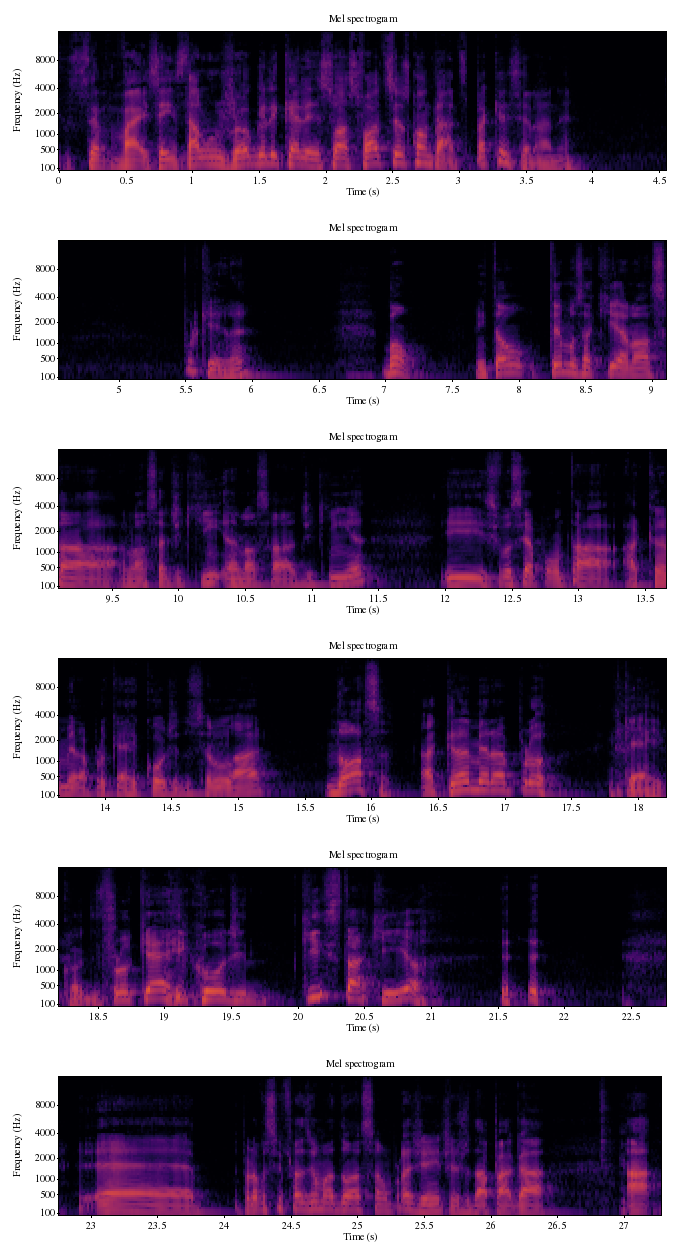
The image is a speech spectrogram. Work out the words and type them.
você vai, você instala um jogo, ele quer ler suas fotos e seus contatos. Para que será, né? Por quê, né? Bom, então temos aqui a nossa, a nossa, diquinha, a nossa diquinha. E se você apontar a câmera pro QR Code do celular, nossa, a câmera pro, QR Code. pro QR Code que está aqui, ó. é, para você fazer uma doação pra gente, ajudar a pagar a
